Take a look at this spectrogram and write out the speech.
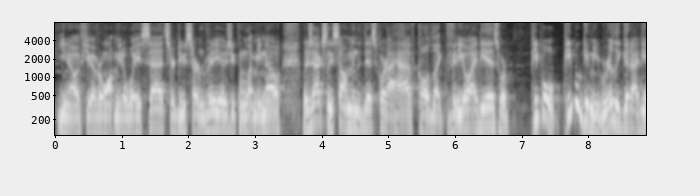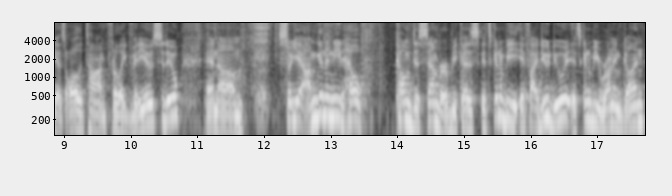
you know if you ever want me to weigh sets or do certain videos, you can let me know. There's actually something in the Discord I have called like video ideas where people people give me really good ideas all the time for like videos to do and um so yeah i'm gonna need help come December because it's going to be, if I do do it, it's going to be run and gun.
